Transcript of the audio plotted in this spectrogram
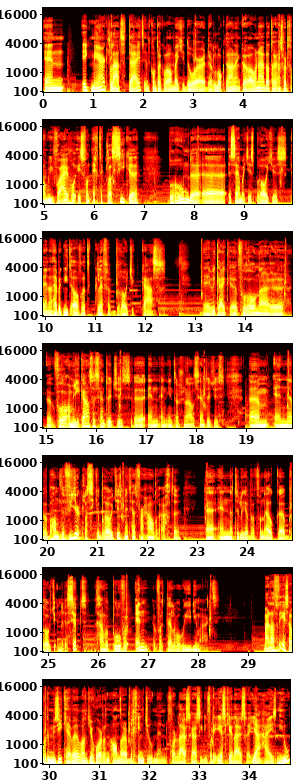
En ik merk de laatste tijd, en het komt ook wel een beetje door de lockdown en corona, dat er een soort van revival is van echte klassieke, beroemde eh, sandwiches, broodjes. En dan heb ik niet over het kleffe broodje kaas. Nee, we kijken vooral naar eh, eh, vooral Amerikaanse sandwiches eh, en, en internationale sandwiches. Ehm, en eh, we behandelen vier klassieke broodjes met het verhaal erachter. Eh, en natuurlijk hebben we van elk eh, broodje een recept. Dat gaan we proeven en vertellen we hoe je die maakt. Maar laten we het eerst over de muziek hebben, want je hoort een ander begintune. En voor luisteraars die die voor de eerste keer luisteren, ja, hij is nieuw.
